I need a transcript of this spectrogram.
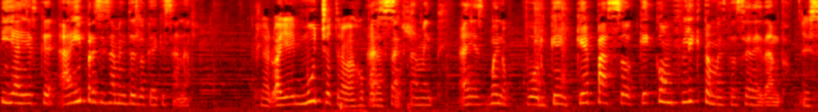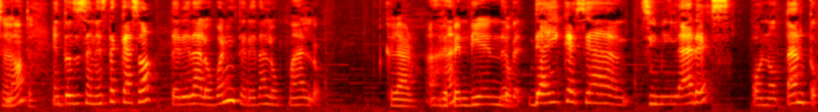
Y ahí es que, ahí precisamente es lo que hay que sanar. Claro, ahí hay mucho trabajo por hacer. Exactamente. Ahí es, bueno, ¿por qué? ¿Qué pasó? ¿Qué conflicto me estás heredando? Exacto. ¿No? Entonces, en este caso, te hereda lo bueno y te hereda lo malo. Claro, Ajá. dependiendo. Dep- de ahí que sean similares o no tanto,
